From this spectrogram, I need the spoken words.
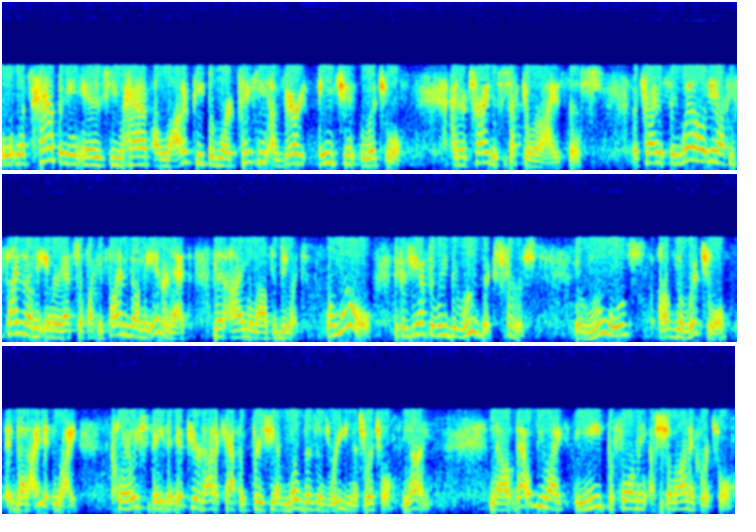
what's happening is you have a lot of people who are taking a very ancient ritual, and they're trying to secularize this. They're trying to say, well, you know, I can find it on the internet, so if I can find it on the internet, then I'm allowed to do it. Well, no, because you have to read the rubrics first. The rules of the ritual that I didn't write clearly state that if you're not a Catholic priest, you have no business reading this ritual. None. Now, that would be like me performing a shamanic ritual.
